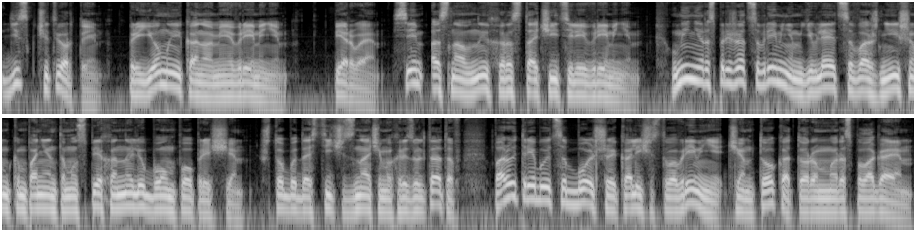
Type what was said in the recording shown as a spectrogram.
Диск 4. Приемы экономии времени. Первое. Семь основных расточителей времени. Умение распоряжаться временем является важнейшим компонентом успеха на любом поприще. Чтобы достичь значимых результатов, порой требуется большее количество времени, чем то, которым мы располагаем.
